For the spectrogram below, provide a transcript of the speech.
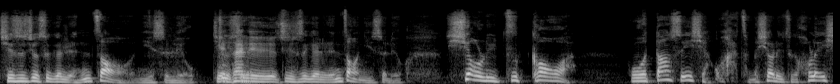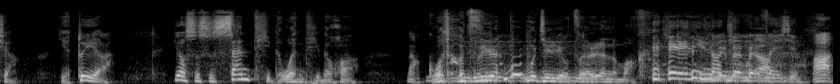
其实就是个人造泥石流，简单的就是个人造泥石流，效率之高啊！我当时一想，哇，怎么效率这个？后来一想，也对呀，要是是山体的问题的话。那国土资源部不就有责任了吗？你明白 没有？分析啊，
